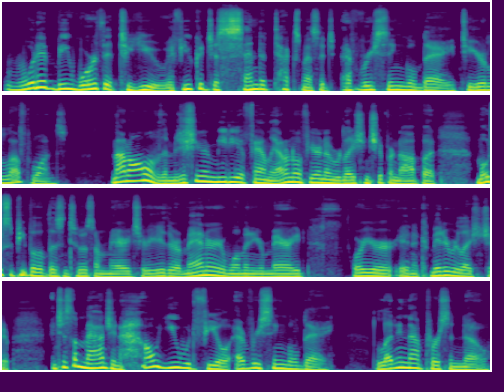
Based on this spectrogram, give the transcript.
would it be worth it to you if you could just send a text message every single day to your loved ones? Not all of them, just your immediate family. I don't know if you're in a relationship or not, but most of the people that listen to us are married. So you're either a man or a woman, you're married, or you're in a committed relationship. And just imagine how you would feel every single day letting that person know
